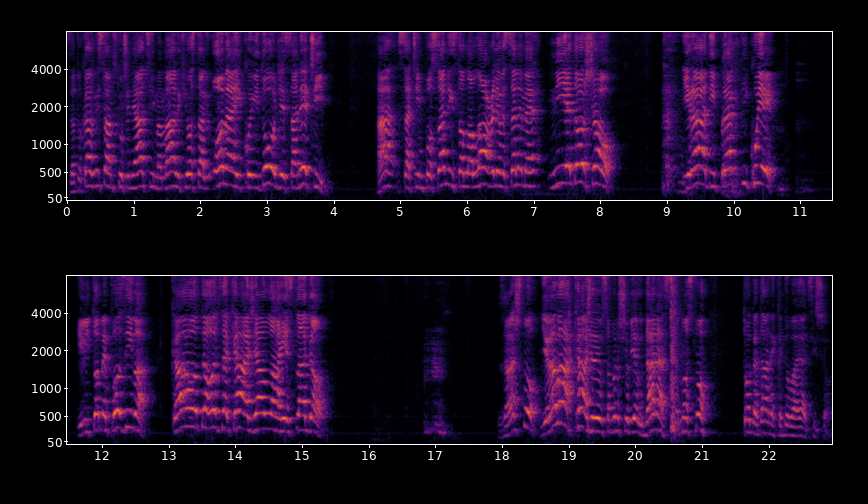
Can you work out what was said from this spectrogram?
Zato kažu islamski učenjaci, ima malih i ostali, onaj koji dođe sa nečim, ha? sa čim poslanik sallallahu alaihi ve selleme nije došao, i radi, praktikuje, ili to me poziva, kao da hoće da kaže Allah je slagao. Zašto? Jer Allah kaže da je usavršio vjeru danas, odnosno toga dana kad je ovaj ajat sišao.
